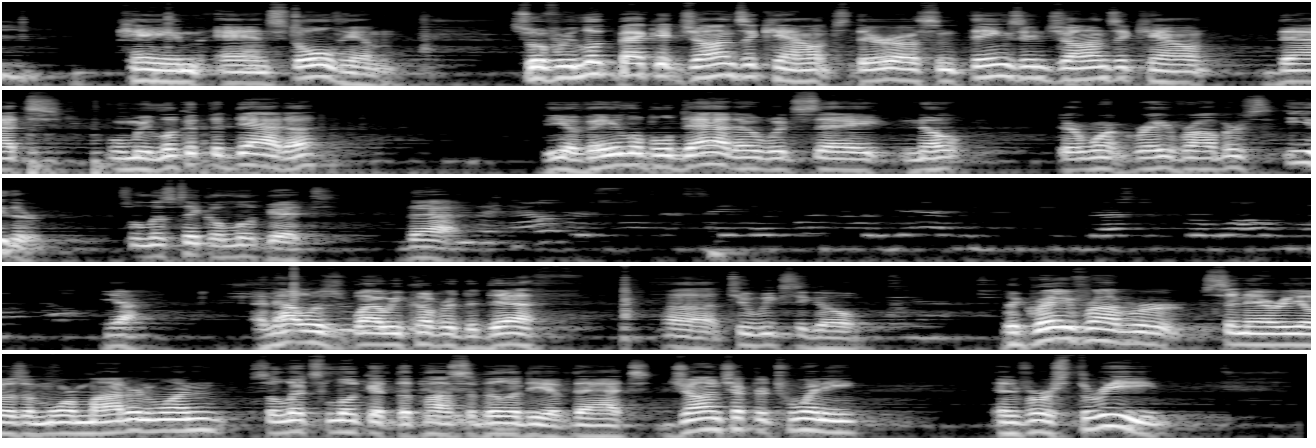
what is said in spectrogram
came and stole him. So if we look back at John's account, there are some things in John's account that, when we look at the data, the available data would say, nope, there weren't grave robbers either. So let's take a look at that. Even now, there's some that say, well, he wasn't really dead. He, he rested for a while and walked off. Yeah. And that was why we covered the death uh, two weeks ago. The grave robber scenario is a more modern one, so let's look at the possibility of that. John chapter 20 and verse 3.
